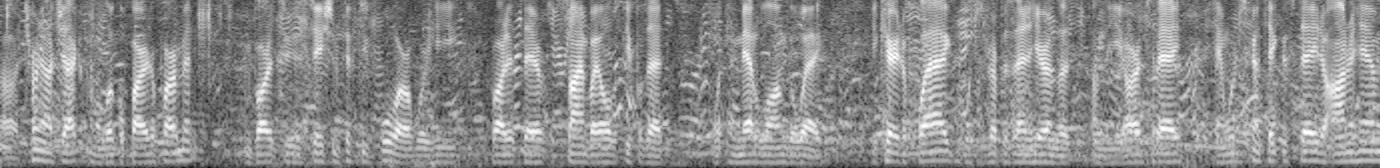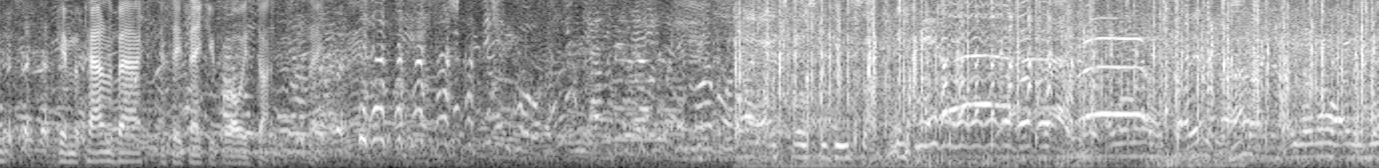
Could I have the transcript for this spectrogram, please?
uh, turnout jacket from the local fire department and brought it to Station 54 where he brought it there signed by all the people that he met along the way. He carried a flag, which is represented here on the on the yard today, and we're just going to take this day to honor him, give him a pat on the back, and say thank you for all he's done. Thanks. I'm supposed to do something. I don't know. I was voted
